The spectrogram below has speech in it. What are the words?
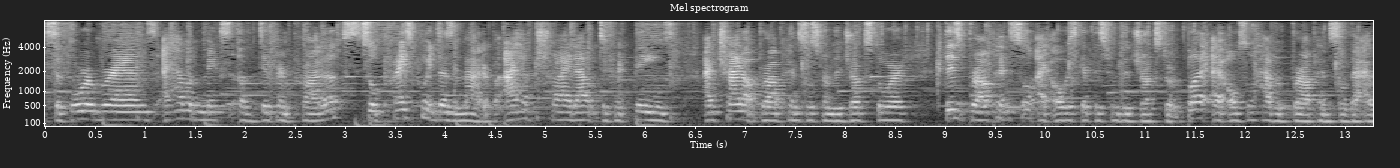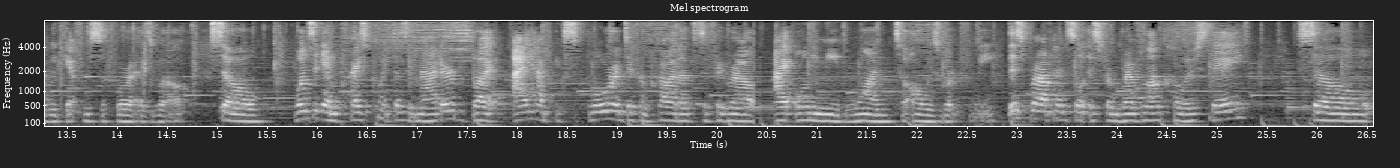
Sephora brands. I have a mix of different products. So price point doesn't matter, but I have tried out different things. I've tried out brow pencils from the drugstore. This brow pencil, I always get this from the drugstore, but I also have a brow pencil that I would get from Sephora as well. So once again, price point doesn't matter, but I have explored different products to figure out I only need one to always work for me. This brow pencil is from Revlon Colorstay. So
